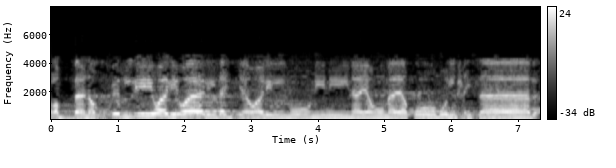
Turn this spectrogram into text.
ربنا اغفر لي ولوالدي وللمؤمنين يوم يقوم الحساب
